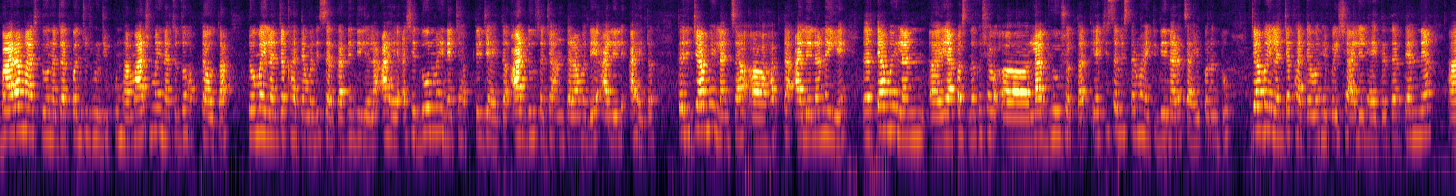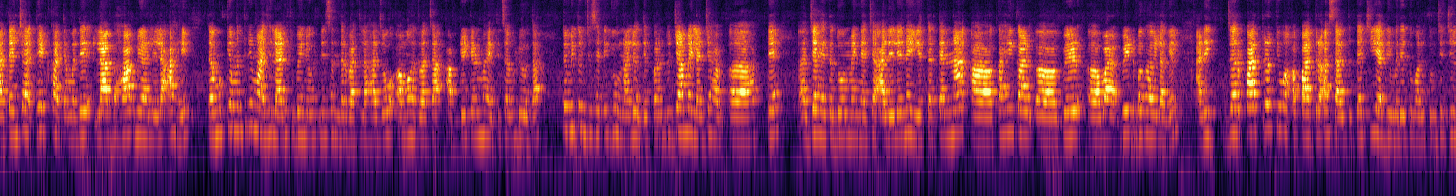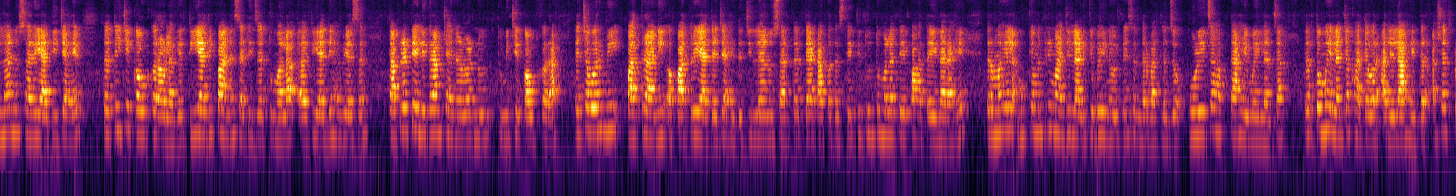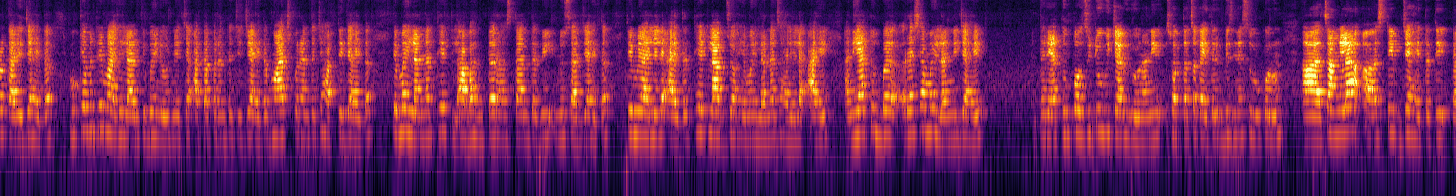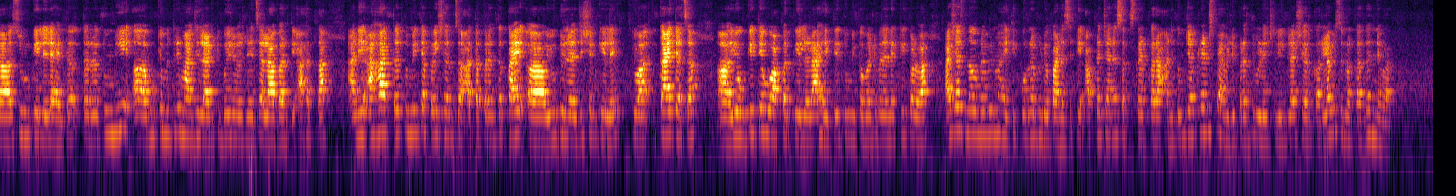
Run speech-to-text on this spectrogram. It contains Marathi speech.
बारा मार्च दोन हजार पंचवीस रोजी पुन्हा मार्च महिन्याचा जो हप्ता होता तो महिलांच्या खात्यामध्ये सरकारने दिलेला आहे. असे दोन महिन्याचे हप्ते जे आहेत आठ दिवसाच्या अंतरामध्ये आलेले आहेत. तरी ज्या महिलांचा हप्ता आलेला नाहीये तर त्या महिलां यापासून कशा लाभ घेऊ शकतात याची सविस्तर माहिती देणारच आहे. परंतु ज्या महिलांच्या खात्यावर हे पैसे आलेले आहेत तर त्यांना त्यांच्या थेट खात्यामध्ये लाभ हा मिळालेला आहे. तर मुख्यमंत्री माझी लाडकी बहीण योजनेसंदर्भातला हा जो महत्त्वाचा महत्त्वाचा अपडेटेड माहितीचा व्हिडिओ होता तो मी तुमच्यासाठी घेऊन आले होते. परंतु ज्या महिलांचे हप- हप्ते जे जे आहेत दोन महिन्याचे आलेले नाहीये तर त्यांना काही काळ वेळ वेट बघावी लागेल. आणि जर पात्र किंवा अपात्र असाल तर त्याची यादीमध्ये तुम्हाला तुमच्या जिल्ह्यानुसार यादी जी आहे तर ती चेकआउट करावं लागेल. ती यादी पाहण्यासाठी जर तुम्हाला ती यादी हवी असेल तर आपल्या टेलिग्राम चॅनलवर तुम्ही चेकआउट करा. त्याच्यावर मी पात्र आणि अपात्र याद्या ज्या आहेत जिल्ह्यानुसार तर त्या टाकत असते. तिथून तुम्हाला ते पाहता येणार आहे. तर महिला मुख्यमंत्री माझी लाडकी बहीण योजनेसंदर्भातला जो होळीचा हप्ता आहे महिलांचा तर तो महिलांच्या खात्यावर आलेला आहे. तर अशाच प्रकारे जे आहेत मुख्यमंत्री माझी लाडकी बहीण योजनेचे आतापर्यंतचे जे आहेत मार्च पर्यंतचे हप्ते जे आहेत ते महिलांना थेट लाभांतर हस्तांतरीनुसार जे आहेत ते मिळालेले आहेत थेट लाभ जो आहे महिलांना झालेला आहे. आणि यातून बऱ्याचशा महिलांनी जे आहे तर यातून पॉझिटिव्ह विचार घेऊन आणि स्वतःचा काहीतरी बिझनेस सुरू करून चांगला स्टेप जे आहेत ते सुरू केलेले आहेत तर तुम्ही मुख्यमंत्री माझी लाडकी बहीण योजनेचा लाभार्थी आहात का? आणि आहात तर तुम्ही त्या पैशांचं आतापर्यंत काय युटिलायझेशन केले किंवा काय त्याचा योग्य ते वापर केलेला आहे ते तुम्ही कमेंटमध्ये नक्की कळवा. अशाच नवनवीन माहिती पूर्ण व्हिडिओ पाहण्यासाठी आपलं चॅनल सबस्क्राईब करा आणि तुमच्या फ्रेंड्स फॅमिलीपर्यंत व्हिडिओची लिंकला शेअर करायला विसरू नका. धन्यवाद.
